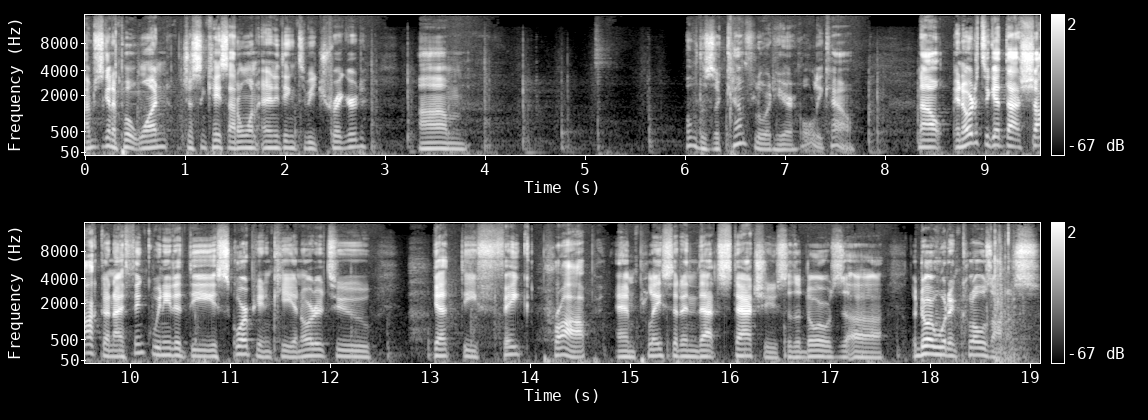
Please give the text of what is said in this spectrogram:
I'm just gonna put one, just in case I don't want anything to be triggered. Um. Oh, there's a chem fluid here. Holy cow. Now, in order to get that shotgun, I think we needed the scorpion key in order to get the fake prop and place it in that statue so the door was uh the door wouldn't close on us.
